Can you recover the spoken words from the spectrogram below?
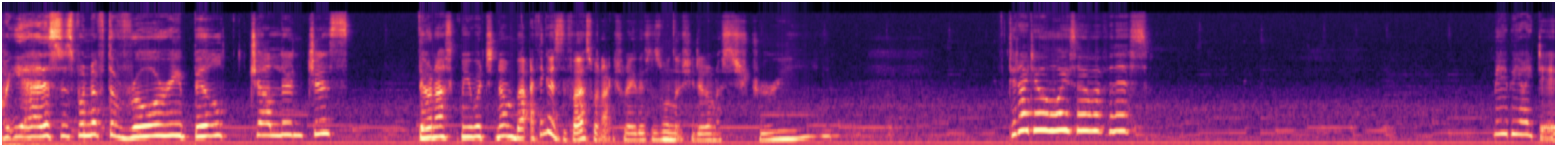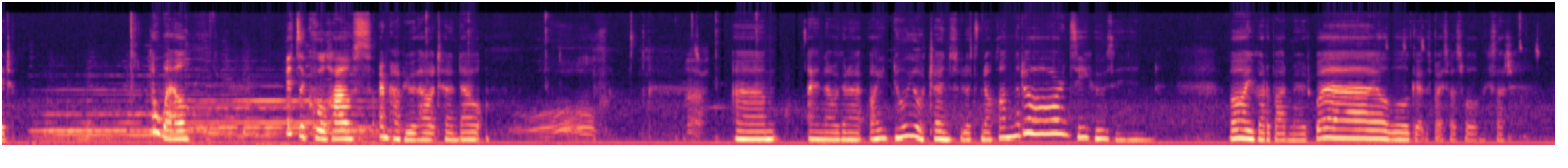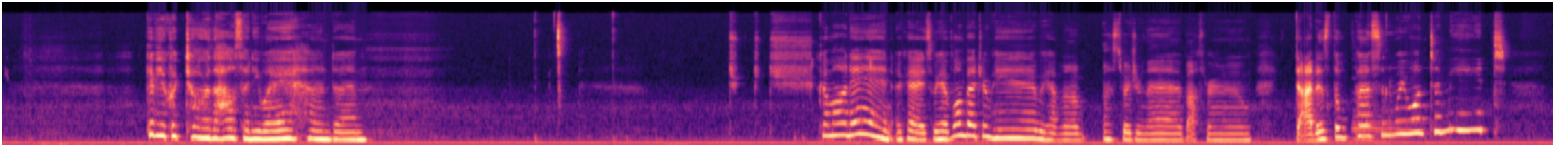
but yeah, this was one of the Rory build challenges. Don't ask me which number. I think it was the first one, actually. This was one that she did on a stream. Did I do a voiceover for this? Maybe I did. Oh well. It's a cool house. I'm happy with how it turned out. Um, and now we're gonna- I know your turn, so let's knock on the door and see who's in. Oh, you've got a bad mood. Well, we'll go to the Spice Festival next that. Give you a quick tour of the house anyway, and um... Come on in! Okay, so we have one bedroom here, we have a master bedroom there, bathroom, that is the person we want to meet.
